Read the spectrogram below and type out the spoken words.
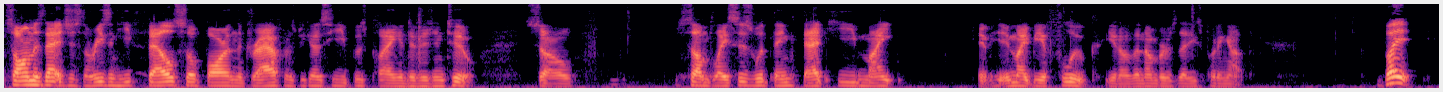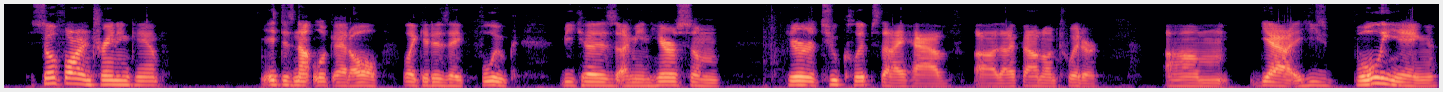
saw him as that. It's just the reason he fell so far in the draft was because he was playing in Division Two. So some places would think that he might it, it might be a fluke, you know, the numbers that he's putting up. But so far in training camp, it does not look at all like it is a fluke because I mean here are some here are two clips that I have uh, that I found on Twitter. Um, yeah, he's bullying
